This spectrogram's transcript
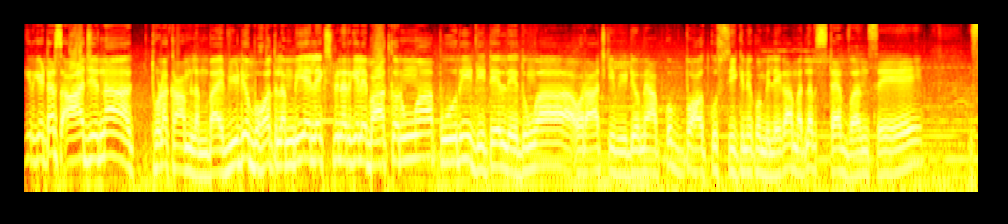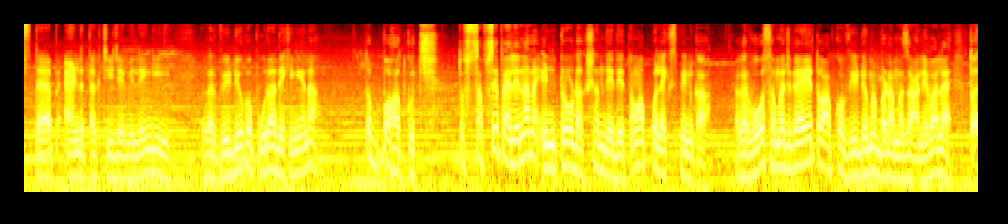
क्रिकेटर्स, आज ना थोड़ा काम लंबा है। वीडियो बहुत लंबी है, लेग स्पिनर के लिए बात करूँगा, पूरी डिटेल दे दूँगा और आज की वीडियो में आपको बहुत कुछ सीखने को मिलेगा। मतलब स्टेप वन से स्टेप एंड तक चीज़ें मिलेंगी। अगर वीडियो को पूरा देखेंगे ना तो बहुत कुछ। तो सबसे पहले ना मैं इंट्रोडक्शन दे देता हूँ आपको लेग स्पिन का। अगर वो समझ गए तो आपको वीडियो में बड़ा मज़ा आने वाला है। तो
